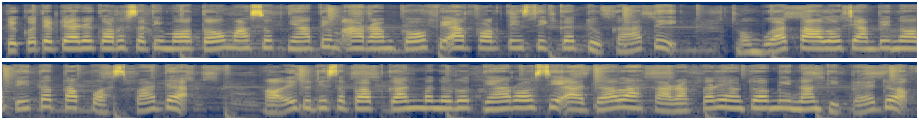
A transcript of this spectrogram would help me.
Dikutip dari Moto, masuknya tim Aramco VR46 ke Ducati membuat Paolo Ciampinotti tetap waspada. Hal itu disebabkan menurutnya Rossi adalah karakter yang dominan di pedok.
